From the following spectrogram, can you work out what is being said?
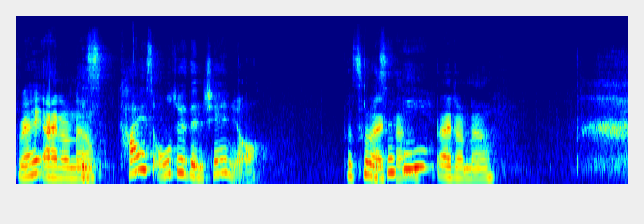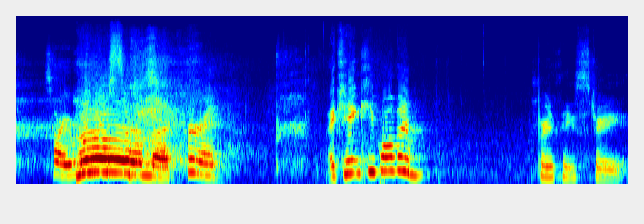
Right? I don't know. Kai's older than Chanyeol. That's what Isn't I thought. I don't know. Sorry, we're gonna some uh, current. I can't keep all their birthdays straight.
